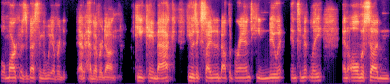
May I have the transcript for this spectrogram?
Well, Mark was the best thing that we ever have ever done. He came back. He was excited about the brand. He knew it intimately. And all of a sudden,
